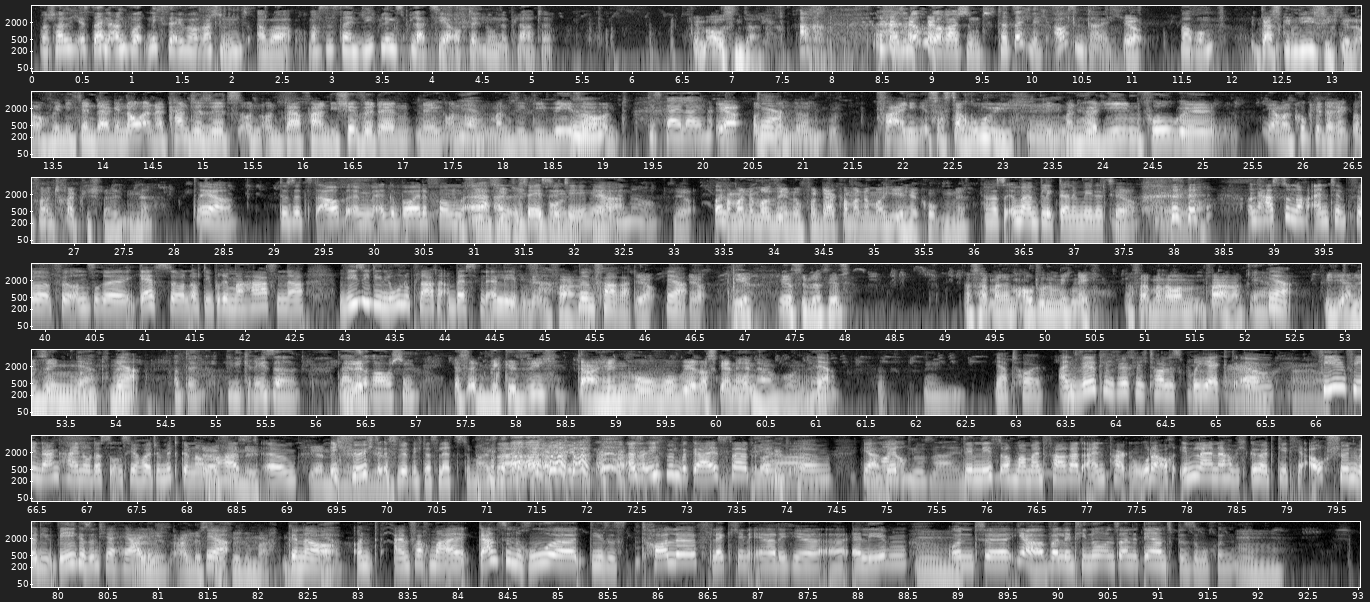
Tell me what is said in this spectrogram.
Wahrscheinlich ist deine Antwort nicht sehr überraschend, aber was ist dein Lieblingsplatz hier auf der Luneplate? Im Außendeich. Ach, also doch überraschend. Tatsächlich, Außendeich. Ja. Warum? das genieße ich denn auch, wenn ich denn da genau an der Kante sitze und, und da fahren die Schiffe denn, nicht? Und, Ja. und man sieht die Weser und Die Skyline. ja, und, Ja. Und, und vor allen Dingen ist das da ruhig. Mhm. Man hört jeden Vogel. Ja, man guckt ja direkt auf seinen Schreibtisch da hinten, ne? Ja. Du sitzt auch im äh, Gebäude vom äh, City- also City, ja. ja. Genau. Ja. Und- kann man immer sehen. Und von da kann man immer hierher gucken, ne? Hast du immer im Blick deine Mädels hier. Ja, ja, ja. Und hast du noch einen Tipp für, für unsere Gäste und auch die Bremerhavener, wie sie die Luneplate am besten erleben? Mit dem Fahrrad. Mit dem Fahrrad. Ja. Ja. ja. Hier, hörst du das jetzt? Das hat man im Auto nämlich nicht. Das hat man aber mit dem Fahrrad. Ja. Ja. Wie die alle singen Ja. und ne? Ja. Und dann, wie die Gräser leise rauschen. Es entwickelt sich dahin, wo, wo wir das gerne hinhaben wollen. Ne? Ja. Mhm. Ja, toll. Ein wirklich, wirklich tolles Projekt. Ja, ähm, ja, ja. Vielen, vielen Dank, Heino, dass du uns hier heute mitgenommen Ja, hast. Ähm, ich fürchte, es wird nicht das letzte Mal sein. also ich bin begeistert Ja. und ähm, ja, Kann man werd auch nur sein. demnächst auch mal mein Fahrrad einpacken oder auch Inliner, habe ich gehört, geht hier auch schön, weil die Wege sind ja herrlich. Alles, alles Ja. dafür gemacht. Ne? Genau. Ja. Und einfach mal ganz in Ruhe dieses tolle Fleckchen Erde hier äh, erleben Mhm. und äh, ja, Valentino und seine Derns besuchen. Mhm.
